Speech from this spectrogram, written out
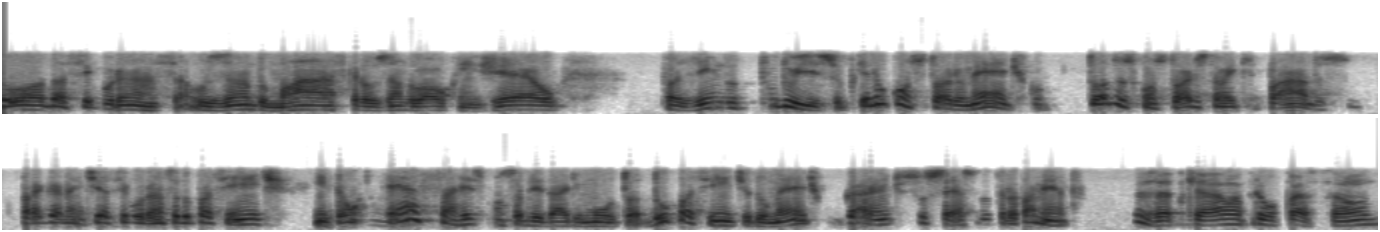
toda a segurança, usando máscara, usando álcool em gel, fazendo tudo isso. Porque no consultório médico, todos os consultórios estão equipados para garantir a segurança do paciente. Então, essa responsabilidade mútua do paciente e do médico garante o sucesso do tratamento. Pois é, porque há uma preocupação,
